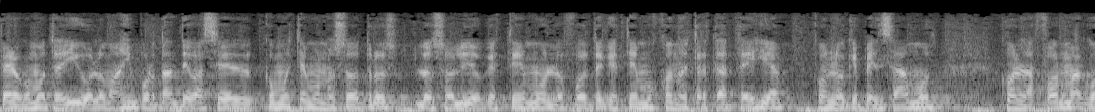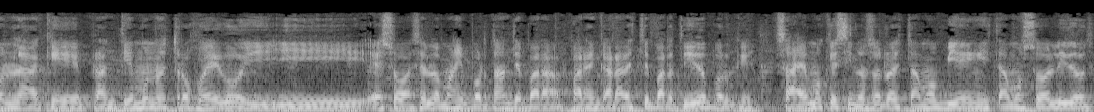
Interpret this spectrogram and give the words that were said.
pero como te digo, lo más importante va a ser cómo estemos nosotros, lo sólido que estemos, lo fuerte que estemos con nuestra estrategia, con lo que pensamos, con la forma con la que planteemos nuestro juego y, y eso va a ser lo más importante para, para, encarar este partido porque sabemos que si nosotros estamos bien y estamos sólidos,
